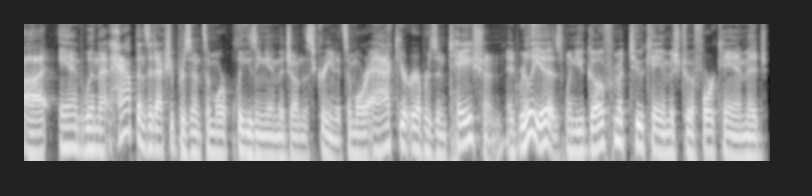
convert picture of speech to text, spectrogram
Uh, and when that happens, it actually presents a more pleasing image on the screen. It's a more accurate representation. It really is. When you go from a 2K image to a 4K image,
